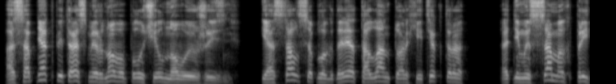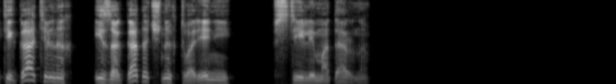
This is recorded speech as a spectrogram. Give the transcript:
особняк Петра Смирнова получил новую жизнь. и остался благодаря таланту архитектора одним из самых притягательных и загадочных творений в стиле модерна.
